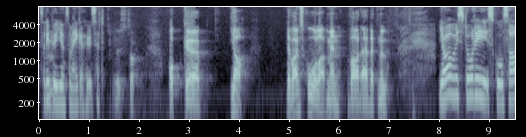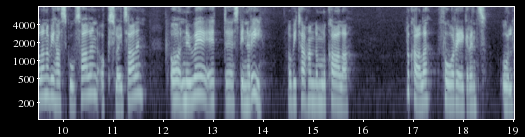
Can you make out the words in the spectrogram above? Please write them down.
så det är byn som äger huset. Just så. Och ja, det var en skola, men vad är det nu? Ja, vi står i skolsalen och vi har skolsalen och slöjdsalen. Och nu är ett eh, spinneri och vi tar hand om lokala, lokala fårägarens ull.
